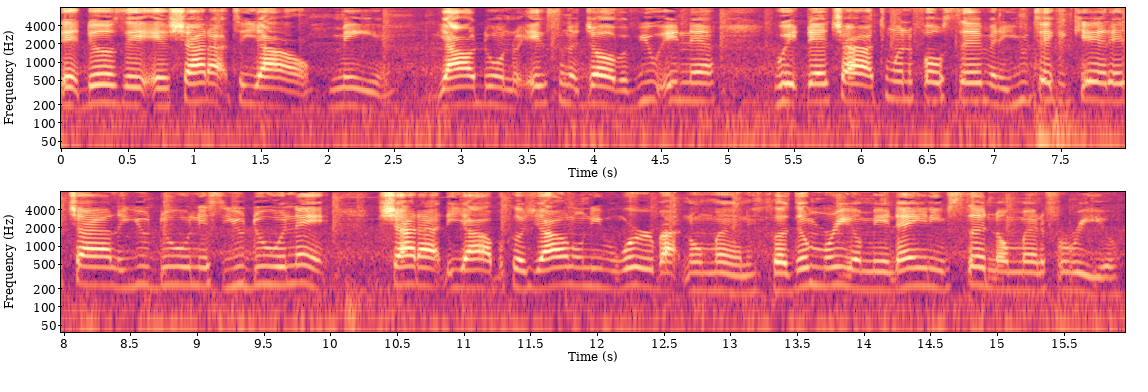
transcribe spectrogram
that does it. And shout out to y'all, men. Y'all doing an excellent job. If you in there with that child 24-7 and you taking care of that child and you doing this, you doing that, shout out to y'all because y'all don't even worry about no money. Because them real men, they ain't even studying no money for real.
